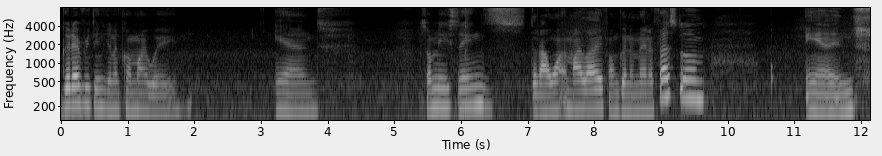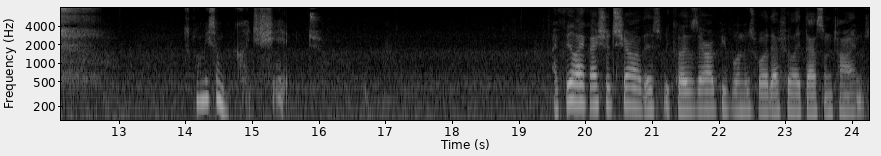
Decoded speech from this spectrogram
good everything's gonna come my way. And some of these things that I want in my life, I'm gonna manifest them. And gonna be some good shit. I feel like I should share this because there are people in this world that feel like that sometimes.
